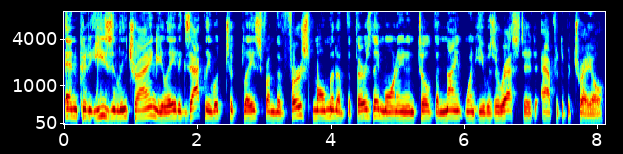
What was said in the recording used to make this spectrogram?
and could easily triangulate exactly what took place from the first moment of the Thursday morning until the night when he was arrested after the betrayal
